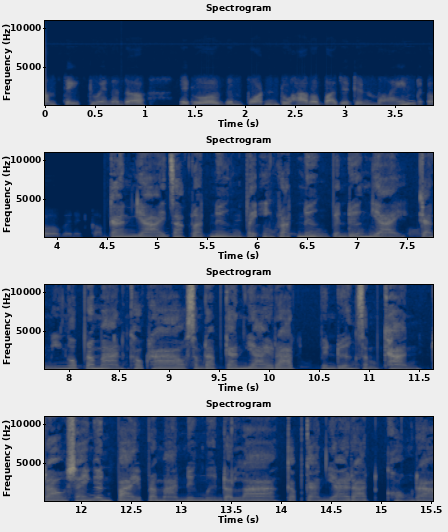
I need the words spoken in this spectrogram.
one state to another, it was important to have a budget in mind uh, when it comes การย้ายจากรัฐหนึ่งไปอีกรัฐหนึ่งเป็นเรื่องใหญ่ การมีงบประมาณคร่าวๆสำหรับการย้ายรัฐเป็นเรื่องสำคัญ เราใช้เงินไปประมาณ 10,000 ดอลลาร์กับการย้ายรัฐของเรา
